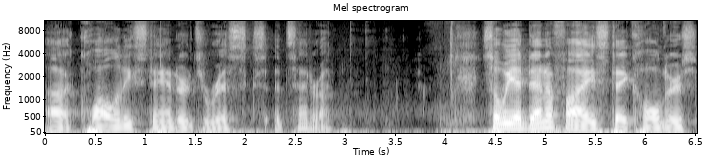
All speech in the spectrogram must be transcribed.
uh, quality standards, risks, etc. So we identify stakeholders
